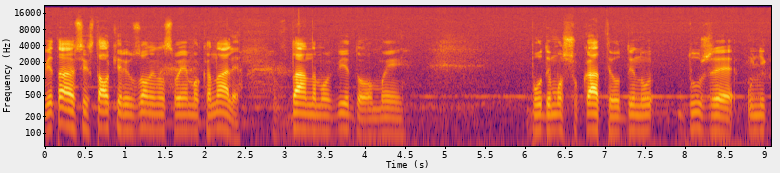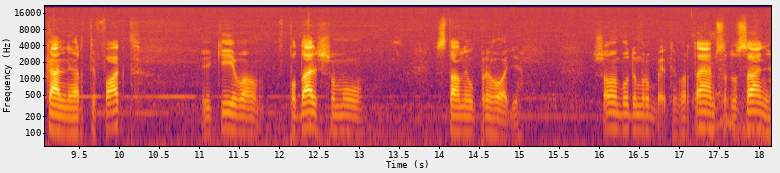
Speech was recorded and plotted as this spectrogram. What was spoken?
Вітаю всіх сталкерів зони на своєму каналі. В даному відео ми будемо шукати один дуже унікальний артефакт, який вам в подальшому стане у пригоді. Що ми будемо робити? Вертаємося до Сані.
